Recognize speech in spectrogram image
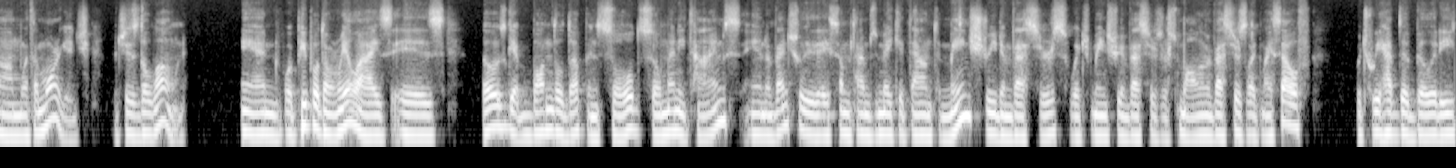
um, with a mortgage, which is the loan. And what people don't realize is those get bundled up and sold so many times. And eventually they sometimes make it down to Main Street investors, which Main Street investors are smaller investors like myself, which we have the ability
